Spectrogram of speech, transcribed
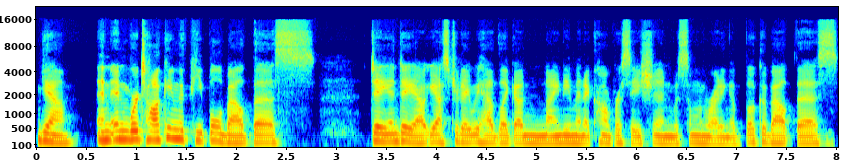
Yeah. And and we're talking with people about this day in day out. Yesterday we had like a 90 minute conversation with someone writing a book about this.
